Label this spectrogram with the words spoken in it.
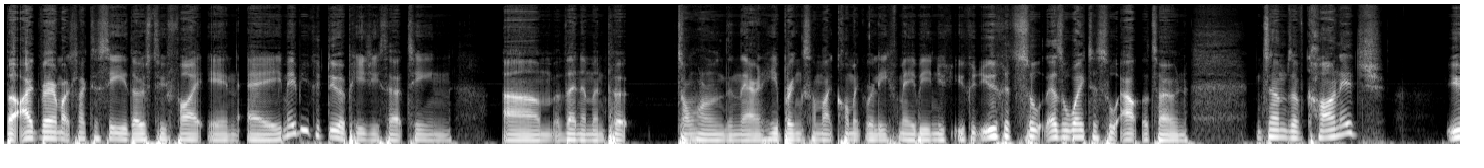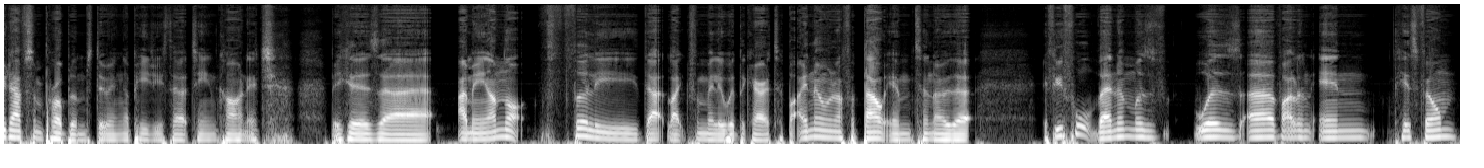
but I'd very much like to see those two fight in a. Maybe you could do a PG-13 um, Venom and put Tom Holland in there, and he brings some like comic relief maybe, and you you could you could sort. There's a way to sort out the tone. In terms of Carnage, you'd have some problems doing a PG-13 Carnage because uh, I mean I'm not fully that like familiar with the character, but I know enough about him to know that if you thought Venom was was uh, violent in his film,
